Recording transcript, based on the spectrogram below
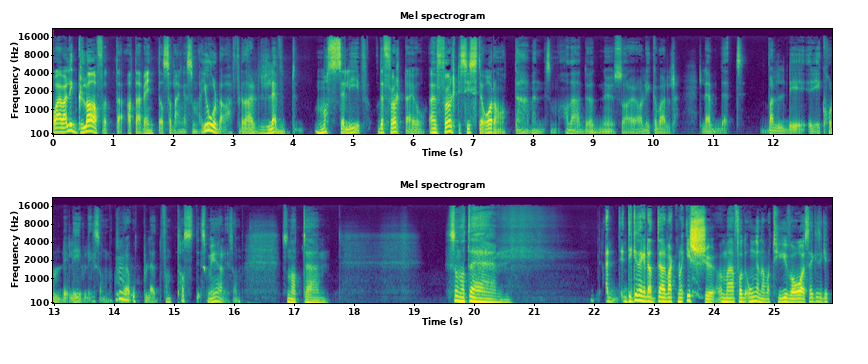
Og jeg er veldig glad for at, jeg- jeg venta så lenge som jeg gjorde da, for jeg har levd masse liv. Og det følte jeg jo. Jeg har følt de siste årene at dæven, liksom, hadde jeg dødd nå, så har jeg allikevel levd et veldig rikholdig liv, liksom. Hvor jeg har opplevd fantastisk mye, liksom. Sånn at eh, Sånn at eh, Det er ikke sikkert at det har vært noe issue om jeg har fått ungen da jeg var 20 år, så det er ikke sikkert,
